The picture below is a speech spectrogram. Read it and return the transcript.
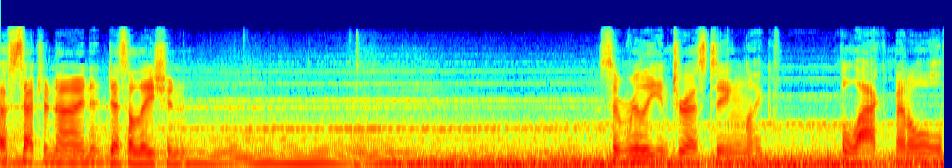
of Saturnine Desolation. Some really interesting, like, black metal,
